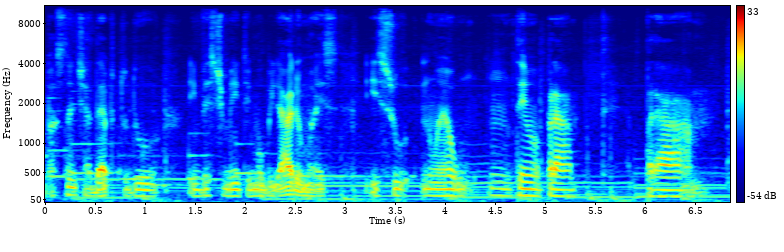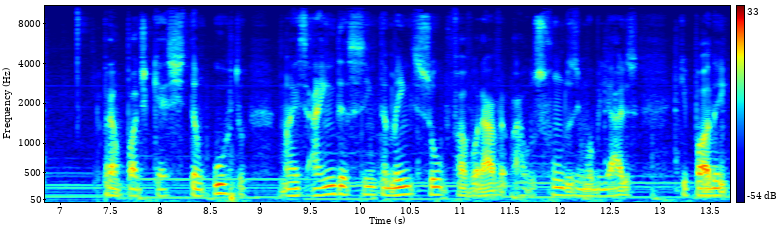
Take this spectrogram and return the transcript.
bastante adepto do investimento imobiliário, mas isso não é um, um tema para para um podcast tão curto, mas ainda assim também sou favorável aos fundos imobiliários que podem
